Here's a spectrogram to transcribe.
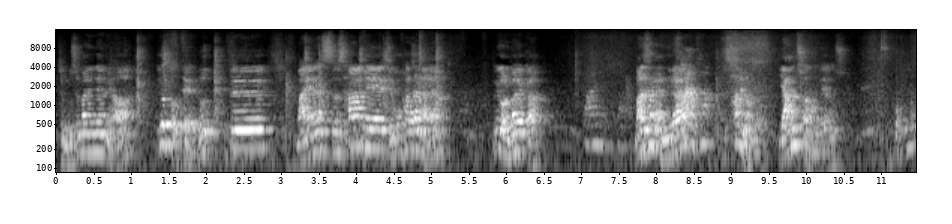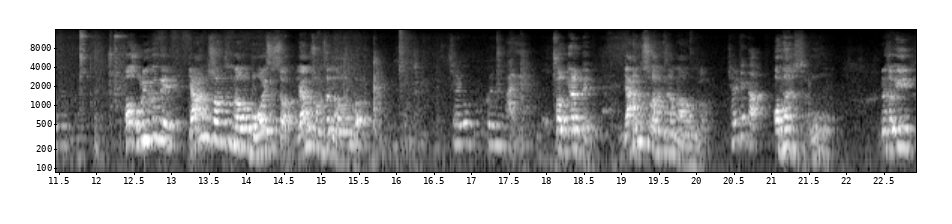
지금 무슨 말이냐면 이것도 어때? 루트 마이너스 3의 제곱하잖아요 이거 얼마일까? 마이너스 마이너스 3이 아니라 사. 3이 나온다 양수가 나온다 양수 어 우리 근데 양수 항상 나오면 뭐가 있었어? 양수 항상 나오는 거 제곱근 수학 이럴 때 양수가 항상 나오는 거. 절대값 어 맞았어. 오. 그래서 이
